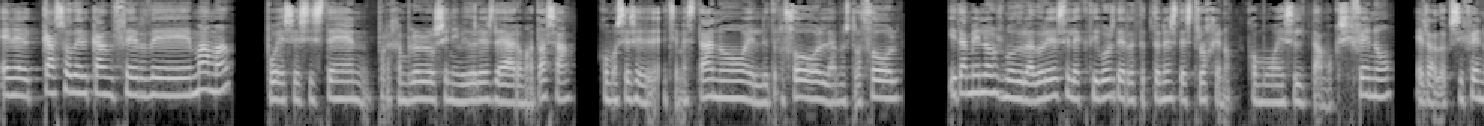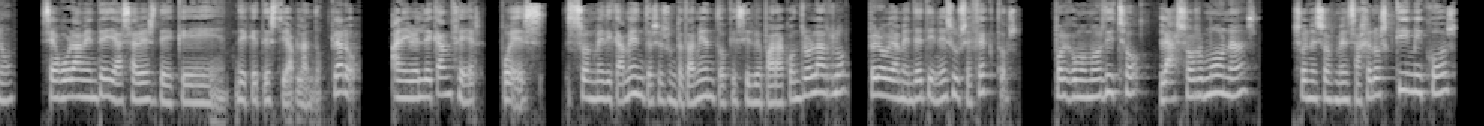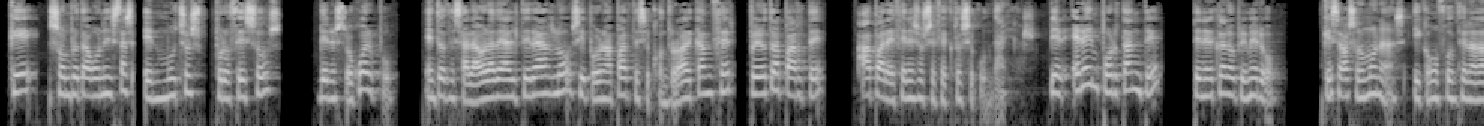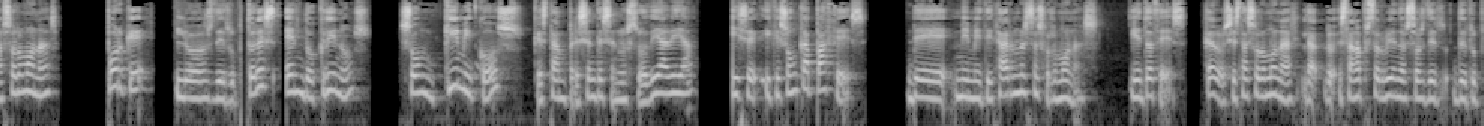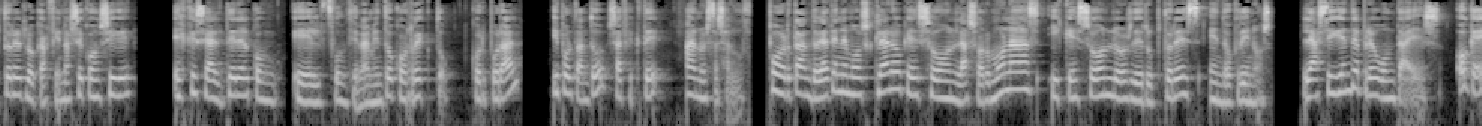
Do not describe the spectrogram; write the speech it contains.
En el caso del cáncer de mama, pues existen, por ejemplo, los inhibidores de aromatasa, como es el chemestano, el letrozol, el amestrozol, y también los moduladores selectivos de receptores de estrógeno, como es el tamoxifeno, el radoxifeno. seguramente ya sabes de qué, de qué te estoy hablando. Claro, a nivel de cáncer, pues son medicamentos, es un tratamiento que sirve para controlarlo, pero obviamente tiene sus efectos. Porque como hemos dicho, las hormonas son esos mensajeros químicos que son protagonistas en muchos procesos de nuestro cuerpo. Entonces, a la hora de alterarlo, si por una parte se controla el cáncer, pero otra parte aparecen esos efectos secundarios. Bien, era importante tener claro primero qué son las hormonas y cómo funcionan las hormonas, porque los disruptores endocrinos son químicos que están presentes en nuestro día a día y, que son capaces de mimetizar nuestras hormonas. Y entonces, claro, si estas hormonas están absorbiendo estos disruptores, lo que al final se consigue es que se altere el, el funcionamiento correcto corporal y por tanto se afecte a nuestra salud. Por tanto, ya tenemos claro qué son las hormonas y qué son los disruptores endocrinos. La siguiente pregunta es, ok,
